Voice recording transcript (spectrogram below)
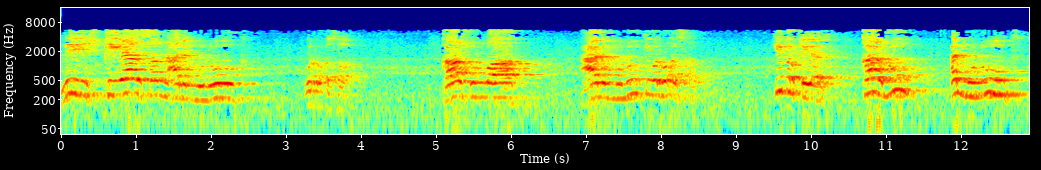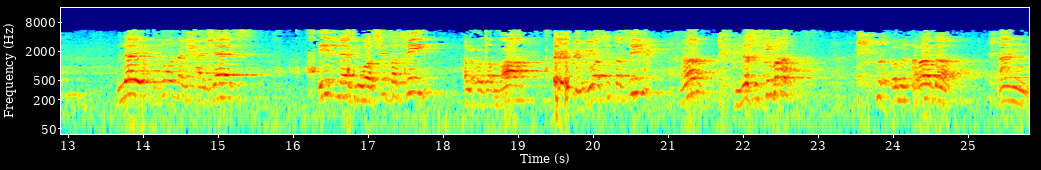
ليش قياسا على الملوك والرؤساء؟ قاسوا الله على الملوك والرؤساء. كيف القياس؟ قالوا الملوك لا يقضون الحاجات إلا بواسطة العظماء. بواسطة الناس الكبار. فمن أراد أن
